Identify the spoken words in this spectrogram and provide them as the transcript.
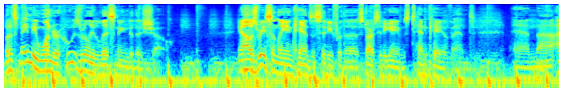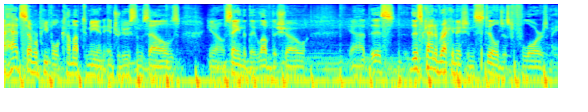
But it's made me wonder who is really listening to this show. You know, I was recently in Kansas City for the Star City Games 10K event, and uh, I had several people come up to me and introduce themselves, you know, saying that they love the show. Yeah, this this kind of recognition still just floors me.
